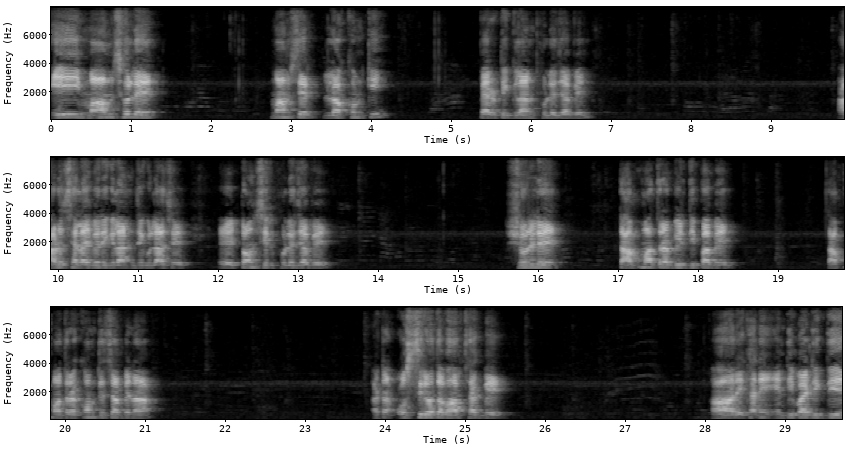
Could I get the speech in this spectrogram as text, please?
এই মামস হলে মামসের লক্ষণ কি? প্যারোটিক গ্লান ফুলে যাবে। আরও স্যালাইভারি গ্লান যেগুলো আছে, এই টনসিল ফুলে যাবে। শরীরে তাপমাত্রা বৃদ্ধি পাবে। তাপমাত্রা কমতে চাবে না। একটা অস্থিরতা ভাব থাকবে। আর এখানে অ্যান্টিবায়োটিক দিয়ে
